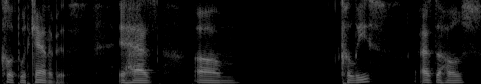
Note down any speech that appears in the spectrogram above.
Cooked with Cannabis. It has um Kelis as the host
